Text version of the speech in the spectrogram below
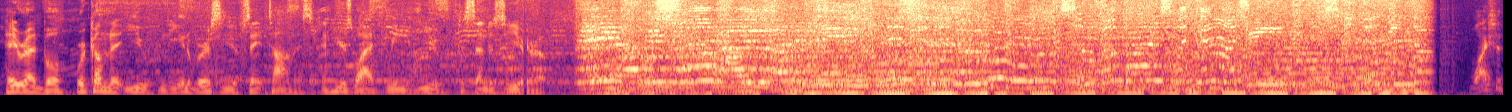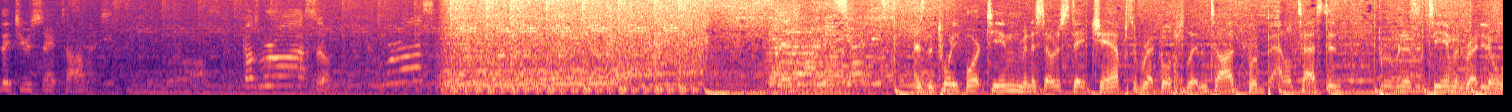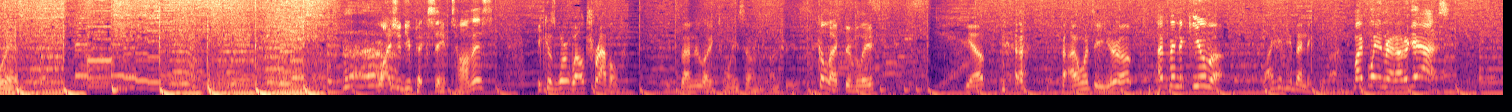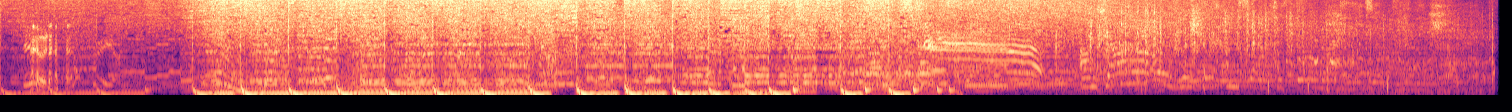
Hey Red Bull, we're coming at you from the University of St. Thomas, and here's why we need you to send us to Europe. Why should they choose St. Thomas? Because we're awesome. Because We're awesome. As the 2014 Minnesota State champs of Red Bull Schlittentag, we're battle tested, proven as a team, and ready to win. Why should you pick St. Thomas? Because we're well traveled. We've been to like 27 countries. Collectively. Yep. I went to Europe. I've been to Cuba. Why have you been to Cuba? My plane ran out of gas. Dude.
